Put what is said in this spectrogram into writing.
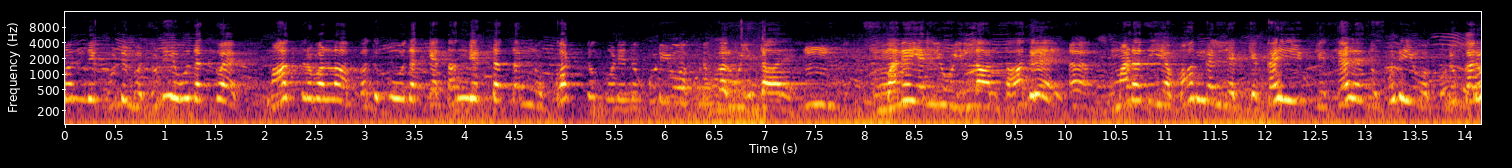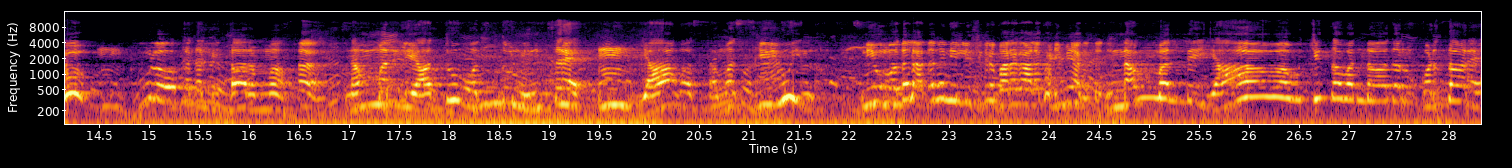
ಮಂದಿ ಕುಡಿ ದುಡಿಯುವುದಕ್ಕೆ ಮಾತ್ರವಲ್ಲ ಬದುಕುವುದಕ್ಕೆ ತಂದಿಟ್ಟದ್ದನ್ನು ಕೊಟ್ಟು ಕುಡಿದು ಕುಡಿಯುವ ಕುಡುಕರು ಇದ್ದಾರೆ. ಮನೆಯಲ್ಲಿಯೂ ಇಲ್ಲ ಅಂತ ಆದ್ರೆ ಮಡದಿಯ ಮಾಂಗಲ್ಯಕ್ಕೆ ಕೈ ಇಕ್ಕಿ ತೆಳೆದು ಕುಡಿಯುವ ಕುಡುಕರು ಭೂಲೋಕದಲ್ಲಿದ್ದಾರಮ್ಮ. ನಮ್ಮಲ್ಲಿ ಅದು ಒಂದು ನಿಂತ್ರೆ ಯಾವ ಸಮಸ್ಯೆಯೂ ಇಲ್ಲ. ನೀವು ಮೊದಲು ಅದನ್ನು ನಿಲ್ಲಿಸಿದ್ರೆ ಬರಗಾಲ ಕಡಿಮೆ ಆಗುತ್ತೆ. ನಮ್ಮಲ್ಲಿ ಯಾವ ಉಚಿತವನ್ನಾದರೂ ಕೊಡ್ತಾರೆ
